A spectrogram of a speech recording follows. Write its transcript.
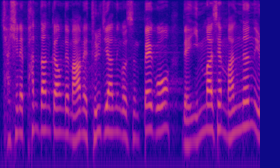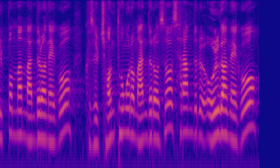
자신의 판단 가운데 마음에 들지 않는 것은 빼고 내 입맛에 맞는 율법만 만들어내고 그것을 전통으로 만들어서 사람들을 올가매고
